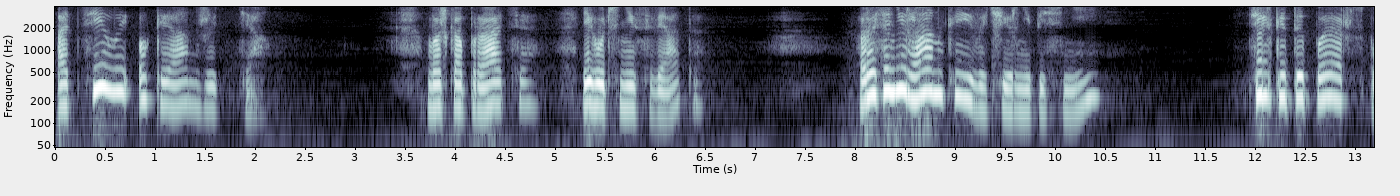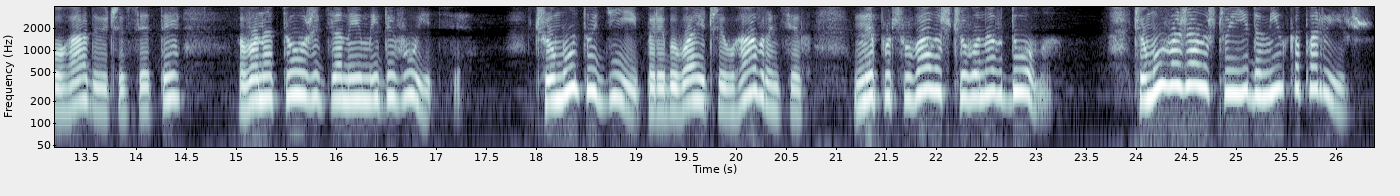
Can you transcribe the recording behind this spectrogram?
а цілий океан життя. Важка праця і гучні свята, росяні ранки і вечірні пісні. Тільки тепер, спогадуючи все те, вона тужить за ним і дивується. Чому тоді, перебуваючи в Гавранцях, не почувала, що вона вдома? Чому вважала, що її домівка Париж?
